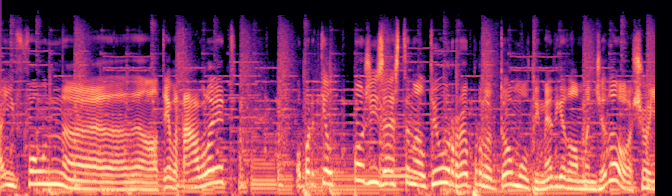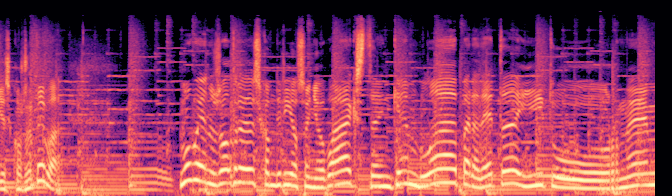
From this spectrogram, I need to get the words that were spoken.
iPhone, eh, a la teva tablet o perquè el posis hasta en el teu reproductor multimèdia del menjador, això ja és cosa teva. Molt bé, nosaltres, com diria el senyor Bax, tanquem la paradeta i tornem...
